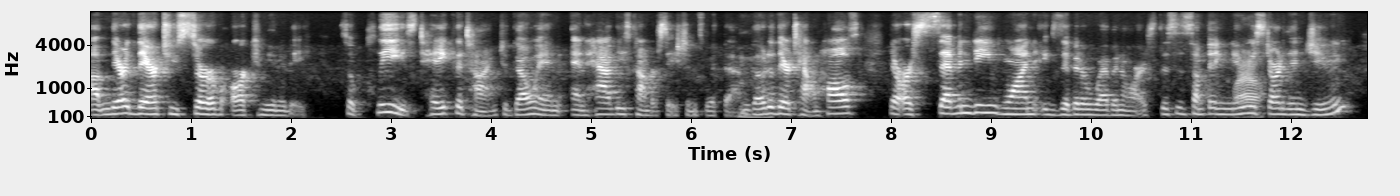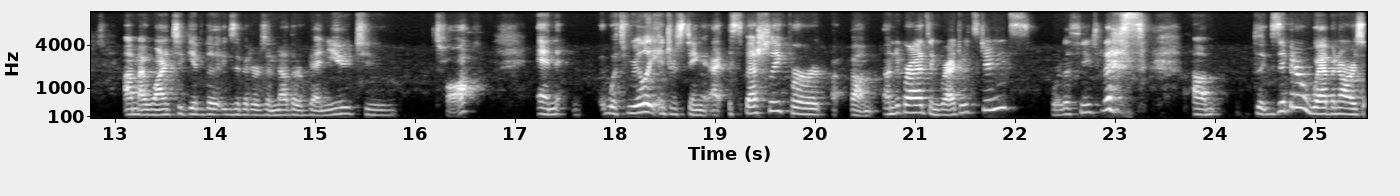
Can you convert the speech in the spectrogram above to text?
Um, they're there to serve our community. So please take the time to go in and have these conversations with them. Mhm. Go to their town halls. There are 71 exhibitor webinars. This is something new Wow. we started in June. Um, I wanted to give the exhibitors another venue to talk. And what's really interesting, especially for um, undergrads and graduate students who are listening to this, um, the exhibitor webinars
